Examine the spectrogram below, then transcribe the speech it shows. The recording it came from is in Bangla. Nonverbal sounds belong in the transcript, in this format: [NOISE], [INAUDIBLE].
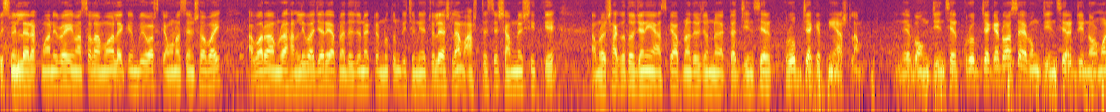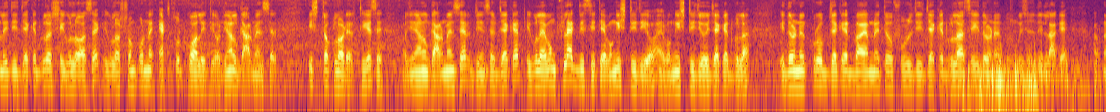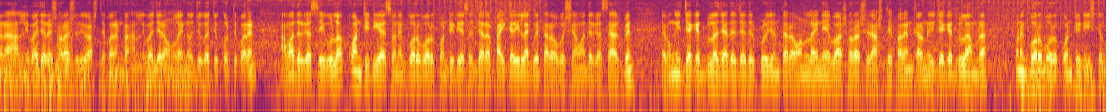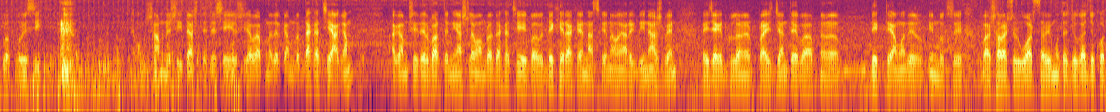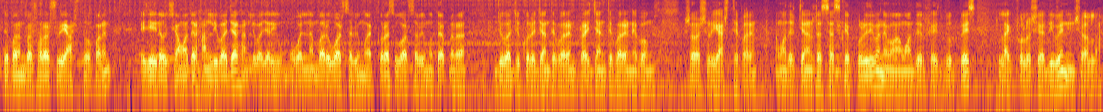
বিসমিল্লা রহমান রহিম। আসসালামু আলাইকুম ভিউয়ার্স, কেমন আছেন সবাই? আবারও আমরা হানলি বাজারে আপনাদের জন্য একটা নতুন কিছু নিয়ে চলে আসলাম। আসতেছে সামনে শীতকে। আমরা স্বাগত জানিয়ে আজকে আপনাদের জন্য একটা জিন্সের ক্রোপ জ্যাকেট নিয়ে আসলাম। এবং জিন্সের ক্রোপ জ্যাকেটও আছে এবং জিন্সের যে নর্মালি যে জ্যাকেটগুলো, সেগুলো আছে। এগুলো সম্পূর্ণ এক্সপোর্ট কোয়ালিটি অরিজিনাল গার্মেন্টসের স্টক লডের ঠিক আছে? অরিজিনাল গার্মেন্টসের জিন্সের জ্যাকেট, এগুলো এবং ফ্ল্যাগ ডিসিটে এবং স্টিজিও এবং স্টিজিও জ্যাকেটগুলো। এই ধরনের ক্রপ জ্যাকেট বা এমনিতেও ফুল যে জ্যাকেটগুলো আছে, এই ধরনের কিছু যদি লাগে, আপনারা হানলি বাজারে সরাসরিও আসতে পারেন বা হানলি বাজারে অনলাইনেও যোগাযোগ করতে পারেন। আমাদের কাছে এগুলো কোয়ান্টিটি আছে, অনেক বড় বড় কোয়ান্টিটি আছে। যারা পাইকারি লাগবে, তারা অবশ্যই আমাদের কাছে আসবেন। এবং এই জ্যাকেটগুলো যাদের যাদের প্রয়োজন, তারা অনলাইনে বা সরাসরি আসতে পারেন। কারণ এই জ্যাকেটগুলো আমরা অনেক বড় বড় কোয়ান্টিটি স্টক লোড করেছি। [COUGHS] এবং সামনে শীত আসতেছে, সেই হিসাবে আপনাদেরকে আমরা দেখাচ্ছি আগাম। আগাম শীতের বার্তা নিয়ে আসলাম। আমরা দেখাচ্ছি, এইভাবে দেখে রাখেন, আজকে না হয় আরেক দিন আসবেন। এই জ্যাকেটগুলোর প্রাইস জানতে বা আপনারা দেখতে আমাদের ইনবক্সে বা সরাসরি হোয়াটসঅ্যাপের মধ্যে যোগাযোগ করতে পারেন বা সরাসরি আসতেও পারেন। এই যে এটা হচ্ছে আমাদের হানলি বাজার। হানলি বাজারে মোবাইল নাম্বার হোয়াটসঅ্যাপে অ্যাড করা আছে। হোয়াটসঅ্যাপের মধ্যে আপনারা যোগাযোগ করে জানতে পারেন প্রাইস জানতে পারেন এবং সরাসরি আসতে পারেন। আমাদের চ্যানেলটা সাবস্ক্রাইব করে দিবেন এবং আমাদের Facebook page like follow share দিবেন, ইনশাআল্লাহ।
